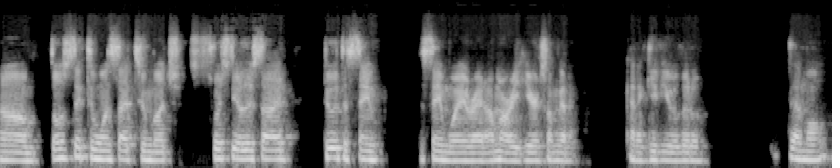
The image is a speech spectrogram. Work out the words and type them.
Um, don't stick to one side too much. Switch the other side. Do it the same the same way, right? I'm already here, so I'm gonna kind of give you a little demo.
